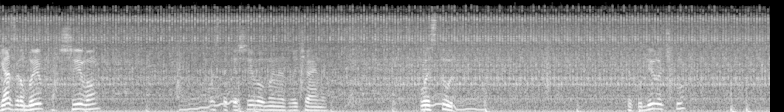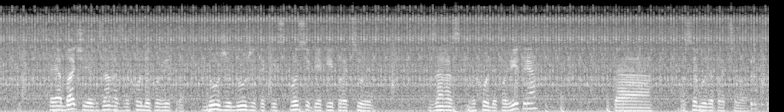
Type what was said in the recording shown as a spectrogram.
Я зробив шивом. Ось таке шиво в мене звичайне. Ось тут. Таку дирочку. Та я бачу, як зараз виходить повітря. Дуже-дуже такий спосіб, який працює. Зараз виходить повітря та усе буде працювати.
